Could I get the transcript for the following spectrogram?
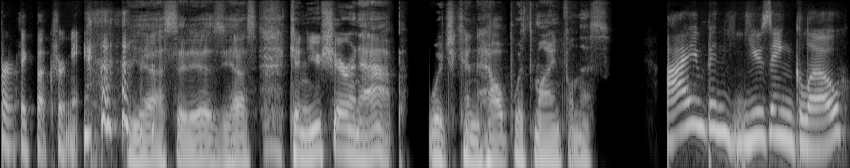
perfect book for me. yes, it is. Yes. Can you share an app which can help with mindfulness? I've been using Glo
